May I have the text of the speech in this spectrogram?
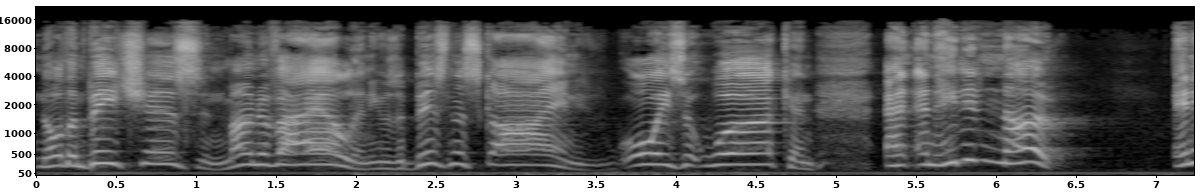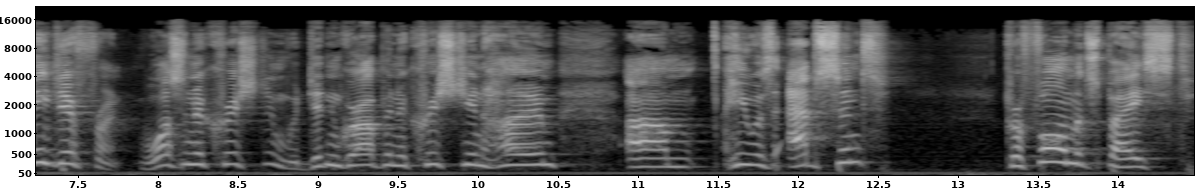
Northern Beaches and Mona Vale, and he was a business guy and always at work, and, and, and he didn't know any different. Wasn't a Christian. Didn't grow up in a Christian home. Um, he was absent, performance based,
